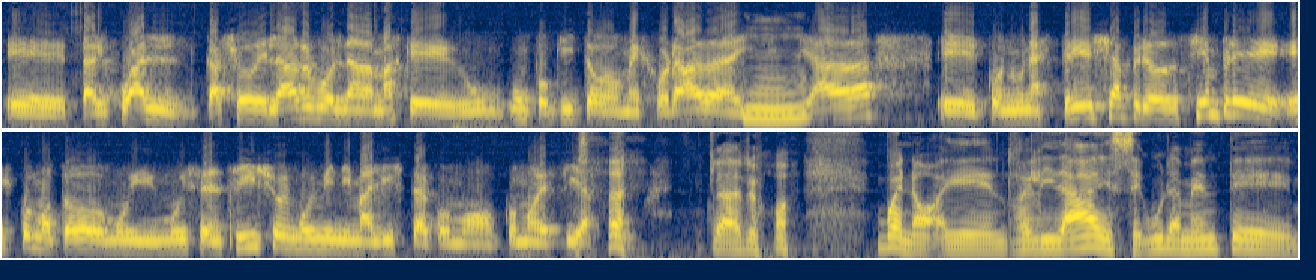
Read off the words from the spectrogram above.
Eh, tal cual cayó del árbol, nada más que un, poquito mejorada y mm. Eh, con una estrella, pero siempre es como todo muy muy sencillo y muy minimalista, como, como decías tú. claro. Bueno, en realidad es seguramente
